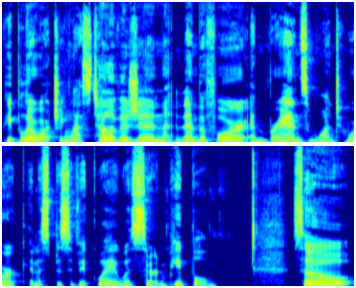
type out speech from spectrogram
People are watching less television than before, and brands want to work in a specific way with certain people. So,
